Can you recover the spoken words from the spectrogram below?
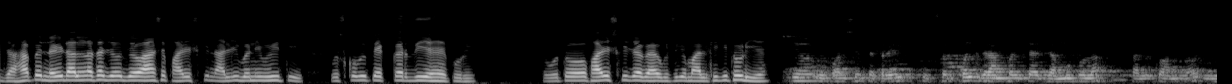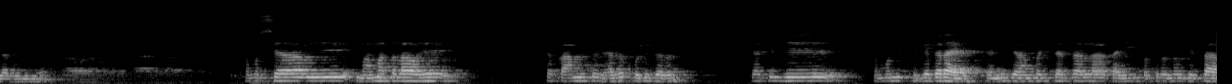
जहाँ पे नहीं डालना था, जो जो वहाँ से फारिश की नाली बनी हुई थी, उसको भी पैक कर दिए है पूरी। तो वो तो फारिश की जगह है किसी की मालकी की थोड़ी है। गोपाल सिंह गोपाल सिंह चक्रे उपसरपंच ग्रामपंचायत जांबुटोला तालुका आमगाव जिल्हा गोंदिया समस्या म्हणजे मामा तलाव हे काम इथं झालं खोलीकरण. त्यातील जे संबंधित ठेकेदार आहेत त्यांनी ग्रामपंचायताला काही पत्र न देता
